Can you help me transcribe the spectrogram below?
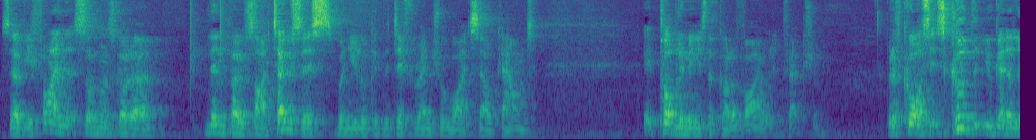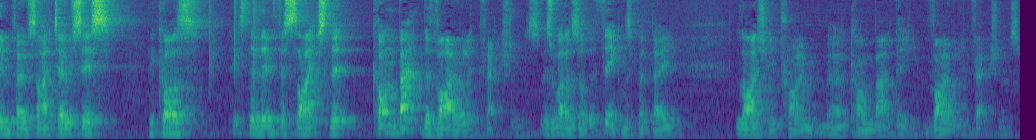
So if you find that someone's got a lymphocytosis, when you look at the differential white cell count, it probably means they've got a viral infection. But of course, it's good that you get a lymphocytosis because it's the lymphocytes that combat the viral infections, as well as other things, but they largely prime, uh, combat the viral infections.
